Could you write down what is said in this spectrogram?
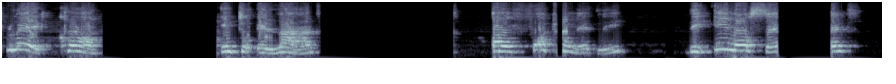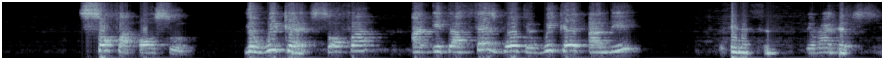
plague come into a land, unfortunately, the innocent suffer also. The wicked suffer, and it affects both the wicked and the, Innocent. the righteous.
